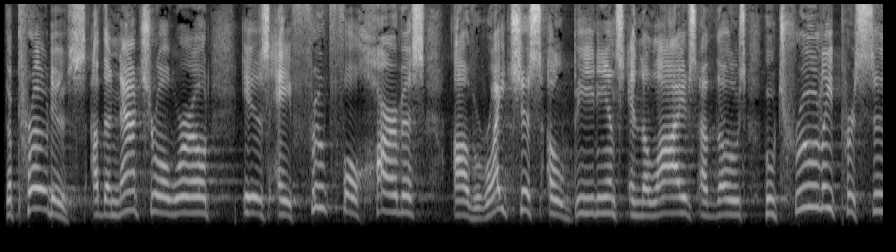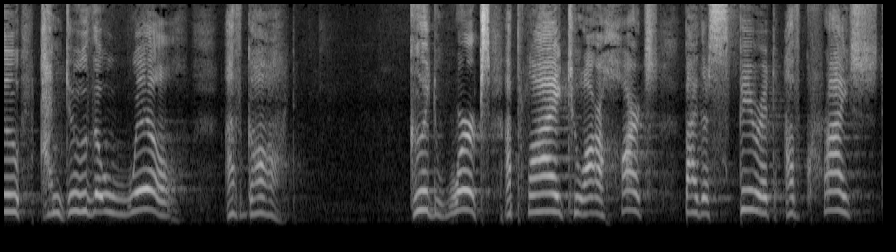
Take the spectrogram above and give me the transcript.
the produce of the natural world is a fruitful harvest of righteous obedience in the lives of those who truly pursue and do the will of God. Good works applied to our hearts by the Spirit of Christ.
